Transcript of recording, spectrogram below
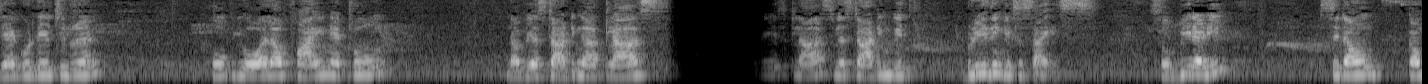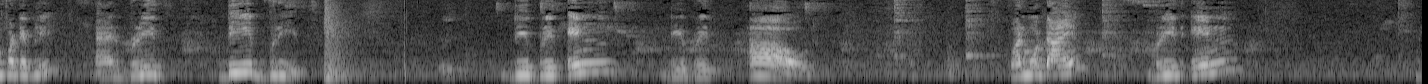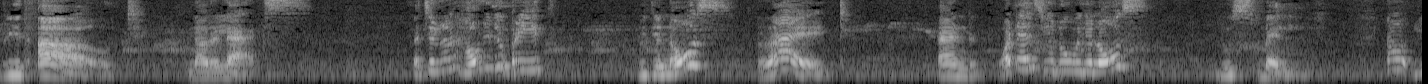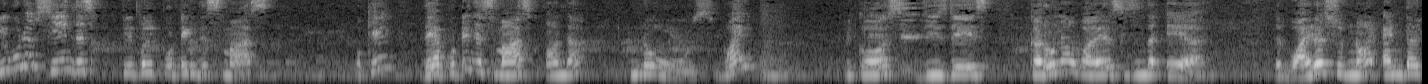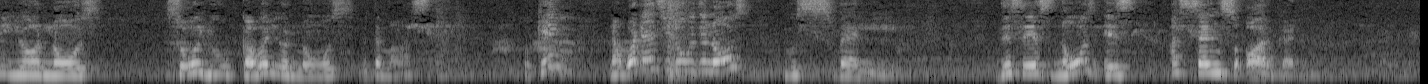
Jai Gurudev children. Hope you all are fine at home. Now we are starting our class. Today's class we are starting with breathing exercise. So be ready. Sit down comfortably and breathe. Deep breathe. Deep breathe in. Deep breathe out. One more time. Breathe in. Breathe out. Now relax. Now children, how did you breathe? With your nose? Right. And what else you do with your nose? You smell. Now you would have seen this people putting this mask. Okay? They are putting this mask on the nose. Why? Because these days coronavirus is in the air. The virus should not enter your nose. So you cover your nose with the mask. Okay? Now what else you do with your nose? You smell. This is, nose is a sense organ.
